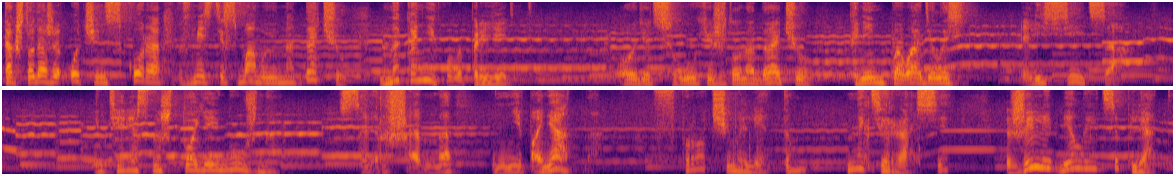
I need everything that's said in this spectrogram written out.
так что даже очень скоро вместе с мамой на дачу на каникулы приедет. Ходят слухи, что на дачу к ним повадилась лисица. Интересно, что ей нужно? Совершенно непонятно. Впрочем, летом на террасе жили белые цыплята.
